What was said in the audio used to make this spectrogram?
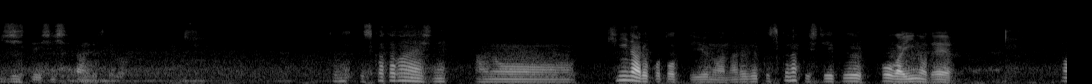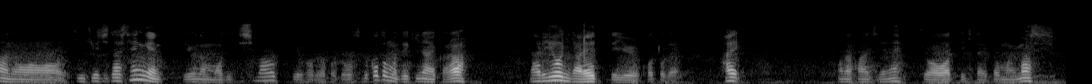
一時停止してたんですけど、とにかく仕方がないですね。あのー、気になることっていうのはなるべく少なくしていく方がいいので、まあ、あのー、緊急事態宣言っていうのも出てしまうっていうことだとどうすることもできないから、なるようになれっていうことで、はい。こんな感じでね、今日は終わっていきたいと思います。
